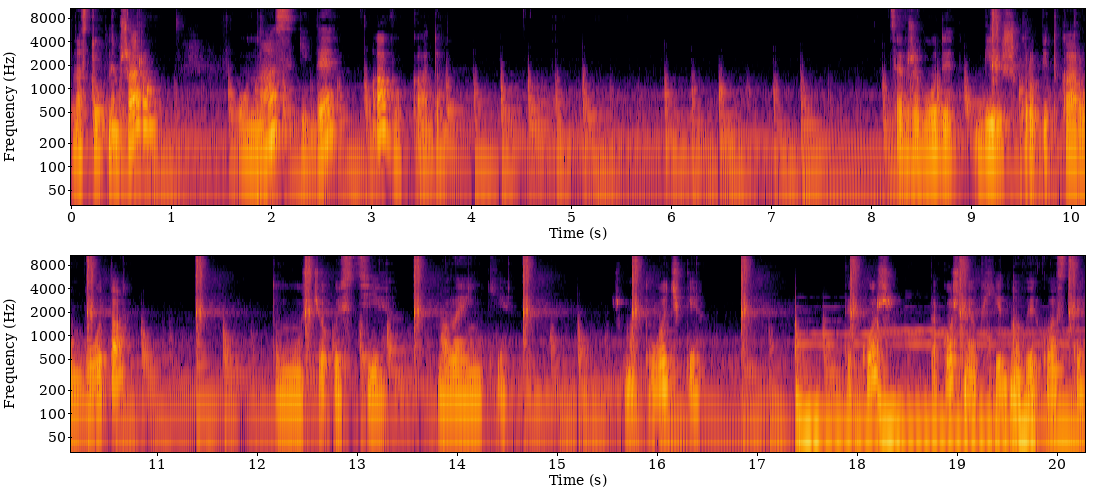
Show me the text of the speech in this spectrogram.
Наступним шаром у нас іде авокадо. Це вже буде більш кропітка робота, тому що ось ці маленькі шматочки також, також необхідно викласти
